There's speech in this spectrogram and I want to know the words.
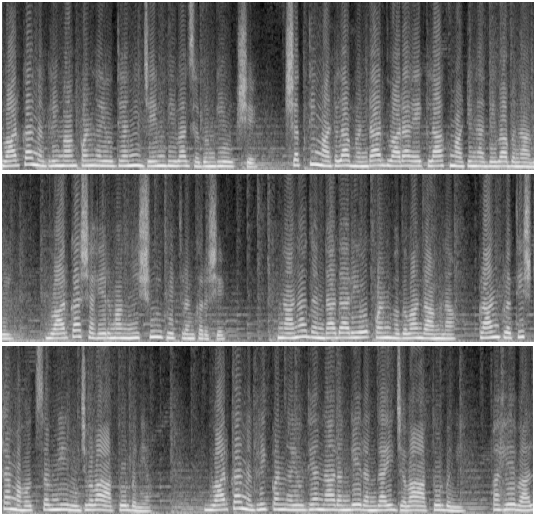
દ્વારકા નગરીમાં પણ અયોધ્યાની જેમ દીવા ઝગમગી ઉઠશે શક્તિ માટલા ભંડાર દ્વારા એક લાખ માટીના દીવા બનાવી દ્વારકા શહેરમાં નિઃશુલ્ક વિતરણ કરશે. નાના ધંધાદારીઓ પણ ભગવાન રામના પ્રાણ પ્રતિષ્ઠા મહોત્સવની ઉજવવા આતુર બન્યા. દ્વારકા નગરી પણ અયોધ્યાના રંગે રંગાઈ જવા આતુર બની. અહેવાલ,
